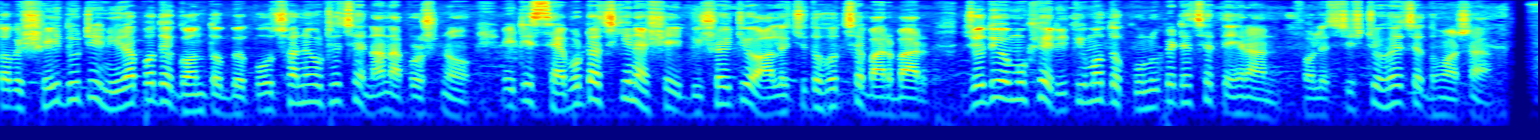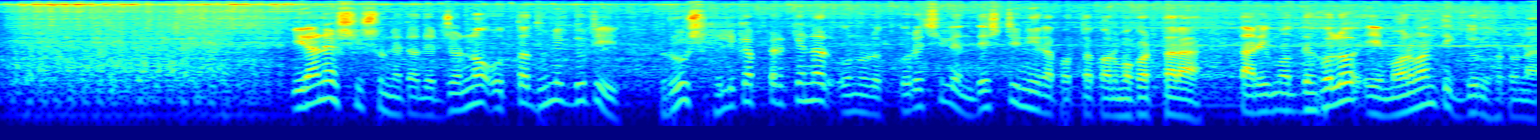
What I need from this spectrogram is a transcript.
তবে সেই দুটি নিরাপদে গন্তব্যে পৌঁছানো উঠেছে নানা প্রশ্ন। এটি স্যাবোটাজ কিনা সেই বিষয়টিও আলোচিত হচ্ছে বারবার। যদিও মুখে রীতিমতো কুনু পেটেছে তেহরান, ফলে সৃষ্টি হয়েছে ধোঁয়াশা। ইরানের শীর্ষ নেতাদের জন্য অত্যাধুনিক দুটি রুশ হেলিকপ্টার কেনার অনুরোধ করেছিলেন দেশটির নিরাপত্তা কর্মকর্তারা। তারই মধ্যে হলো এই মর্মান্তিক দুর্ঘটনা।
